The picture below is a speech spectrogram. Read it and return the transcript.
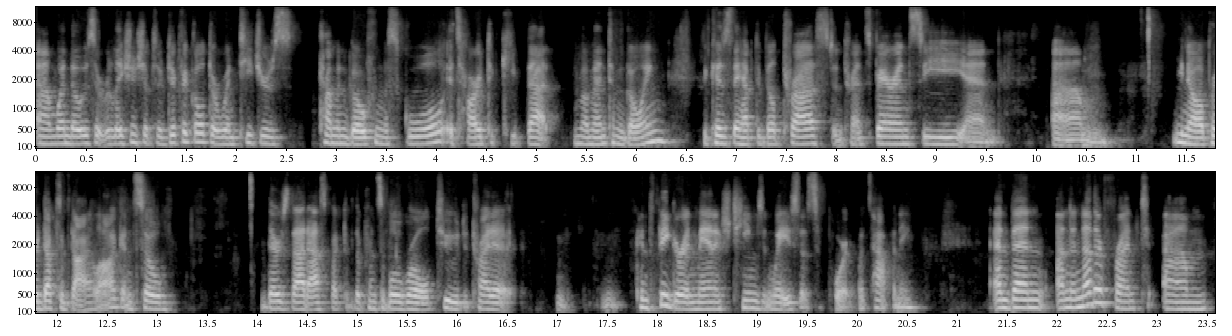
um, when those relationships are difficult or when teachers come and go from the school, it's hard to keep that momentum going because they have to build trust and transparency and, um, you know, a productive dialogue. And so there's that aspect of the principal role too, to try to configure and manage teams in ways that support what's happening. And then on another front, um,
